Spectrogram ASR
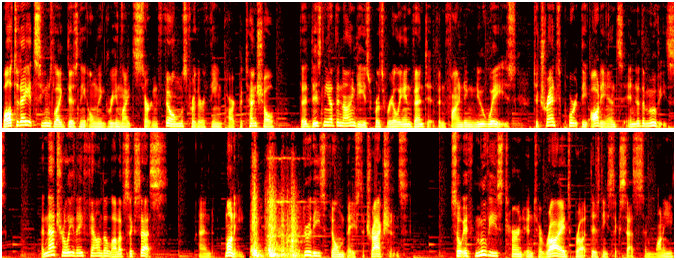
While today it seems like Disney only greenlights certain films for their theme park potential, the Disney of the 90s was really inventive in finding new ways to transport the audience into the movies. And naturally, they found a lot of success and money through these film based attractions. So, if movies turned into rides brought Disney success and money,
